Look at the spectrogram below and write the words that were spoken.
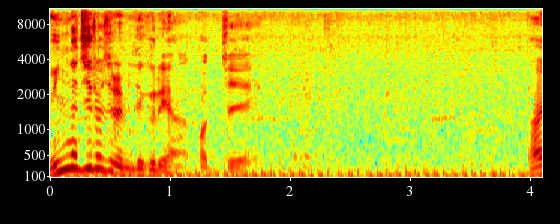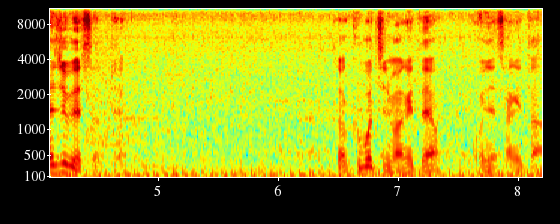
みんなジロジロ見てくるやんこっち。大丈夫ですだって。そうくぼっちにもあげたよ。お稲荷さんあげた。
